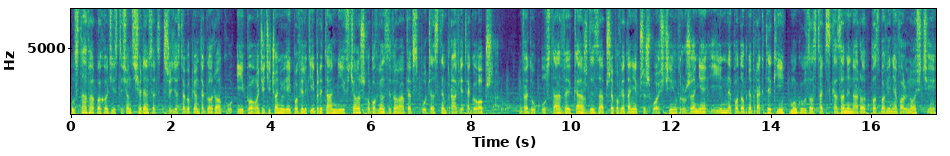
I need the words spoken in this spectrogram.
Ustawa pochodzi z 1735 roku i po odziedziczeniu jej po Wielkiej Brytanii wciąż obowiązywała we współczesnym prawie tego obszaru. Według ustawy każdy za przepowiadanie przyszłości, wróżenie i inne podobne praktyki mógł zostać skazany na rok pozbawienia wolności,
